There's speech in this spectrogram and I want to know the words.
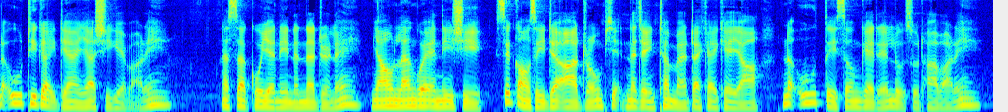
2ဦးထိခိုက်ဒဏ်ရာရရှိခဲ့ပါတယ်။29ရက်နေ့နနက်တွင်လည်းမြောင်လန်းခွဲအနီးရှိစစ်ကောင်စီတပ်အားဒရုန်းဖြင့်နှစ်ကြိမ်ထပ်မံတိုက်ခိုက်ခဲ့ရာ2ဦးသေဆုံးခဲ့တယ်လို့ဆိုထားပါတယ်။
